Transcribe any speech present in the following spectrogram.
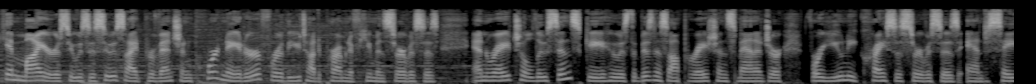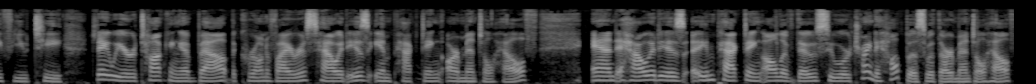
Kim Myers, who is a suicide prevention coordinator for the Utah Department of Human Services, and Rachel Lucynski, who is the business operations manager for Uni Crisis Services and Safe UT. Today, we are talking about the coronavirus, how it is impacting our mental health, and how it is impacting all of those who are trying to help us with our mental health.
